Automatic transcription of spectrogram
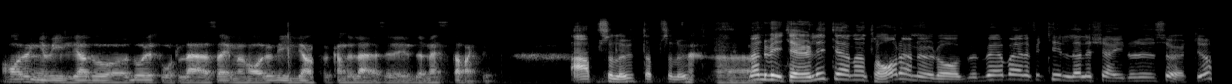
har du ingen vilja, då, då är det svårt att lära sig, men har du viljan så kan du lära sig det mesta faktiskt. Absolut, absolut. Men vi kan ju lika gärna ta det nu då. Vad är det för kille eller tjej du söker?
